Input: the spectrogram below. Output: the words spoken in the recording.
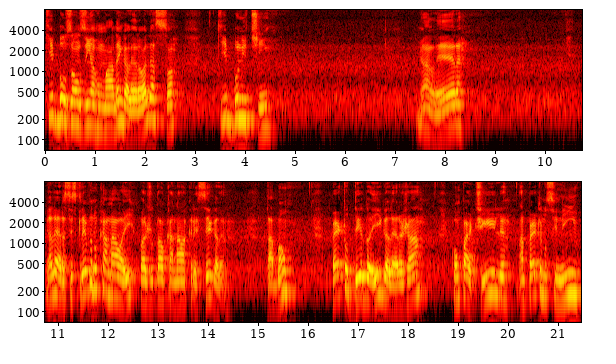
Que busãozinho arrumado, hein, galera? Olha só. Que bonitinho. Galera. Galera, se inscreva no canal aí para ajudar o canal a crescer, galera. Tá bom? Aperta o dedo aí, galera, já compartilha, aperta no sininho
